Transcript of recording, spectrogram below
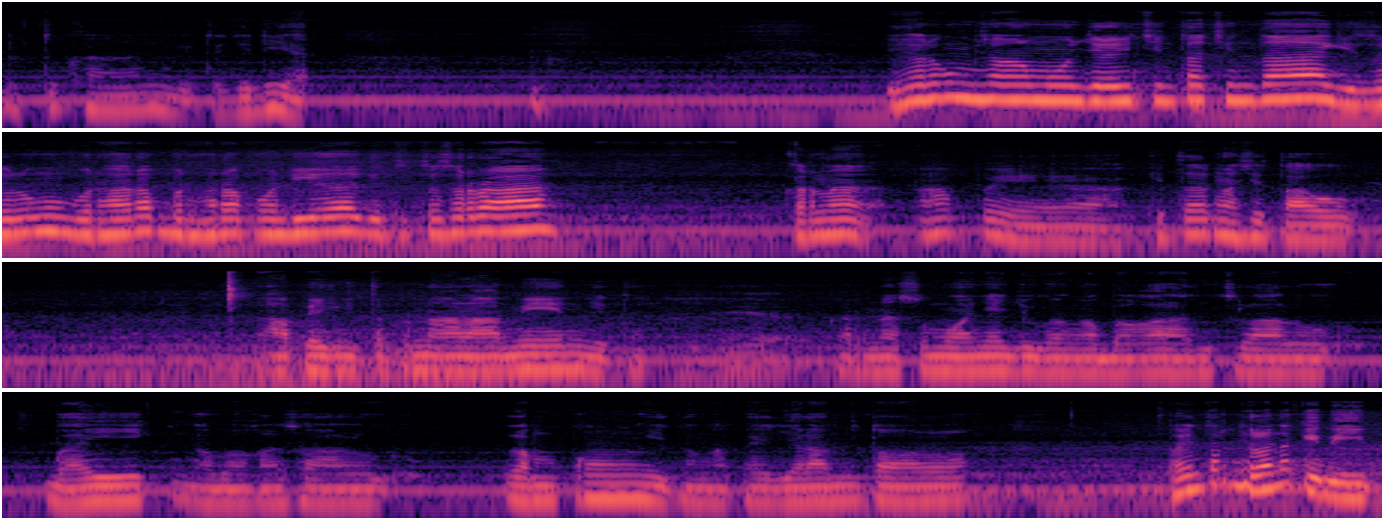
itu kan gitu. Jadi ya ya lu misalnya mau jadi cinta-cinta gitu lu mau berharap berharap sama dia gitu terserah. Karena apa ya kita ngasih tahu apa yang kita pernah alamin gitu. Iya. karena semuanya juga nggak bakalan selalu baik nggak bakal selalu lempeng gitu nggak kayak jalan tol. Paling ntar jalannya kayak BIP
